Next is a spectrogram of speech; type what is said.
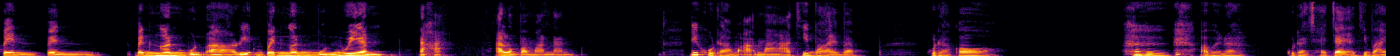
เป็นเป็นเป็นเงินหมุนอ่าเหรียญเป็นเงินหมุนเวียนนะคะอารมณ์ประมาณนั้น นี่ครูดามามาอธิบายแบบครูดาก็ เอาเป็นว่าครูดาใช้ใจอธิบาย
